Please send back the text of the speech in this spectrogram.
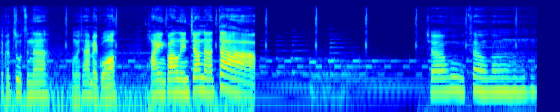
这个柱子呢？我们现在美国，欢迎光临加拿大。交护走廊。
